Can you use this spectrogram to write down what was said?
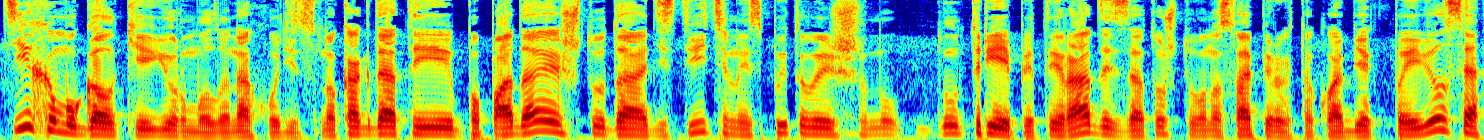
тихом уголке Юрмалы находится, но когда ты попадаешь туда, действительно испытываешь ну, ну, трепет и радость за то, что у нас, во-первых, такой объект появился,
